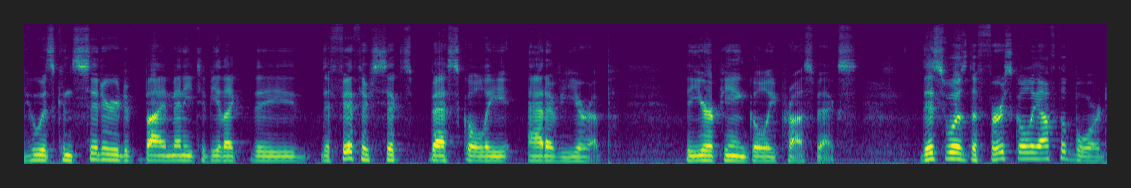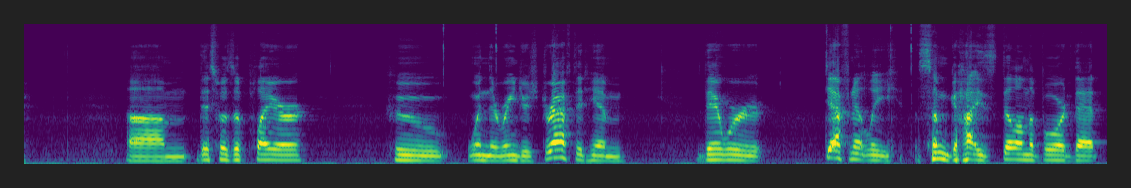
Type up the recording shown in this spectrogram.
who was considered by many to be like the the fifth or sixth best goalie out of Europe, the European goalie prospects. This was the first goalie off the board. Um, this was a player who, when the Rangers drafted him, there were definitely some guys still on the board that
